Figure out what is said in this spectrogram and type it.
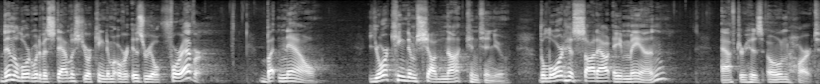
then the Lord would have established your kingdom over Israel forever. But now your kingdom shall not continue the Lord has sought out a man after his own heart.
